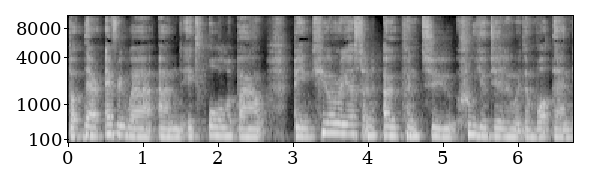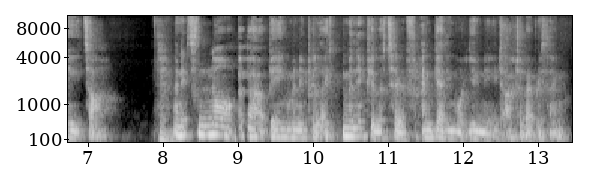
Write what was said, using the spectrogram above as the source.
But they're everywhere, and it's all about being curious and open to who you're dealing with and what their needs are. Hmm. And it's not about being manipulate, manipulative and getting what you need out of everything.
